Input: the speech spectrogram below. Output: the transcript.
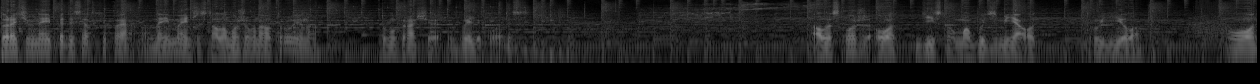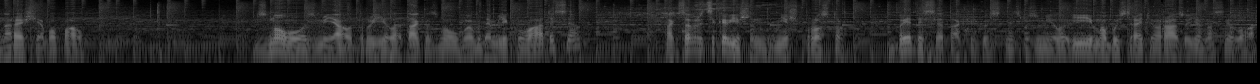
До речі, в неї 50 хп, а в неї менше стало. Може вона отруєна? Тому краще вилікуватись. Але схоже... О, дійсно, мабуть, змія отруїла. О, нарешті я попав. Знову змія отруїла. Так, знову ми будемо лікуватися. Так, це вже цікавіше, ніж просто битися, так якось незрозуміло. І, мабуть, третього разу я на силу аж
